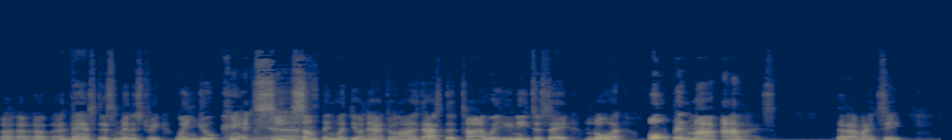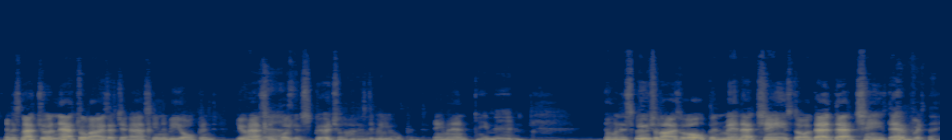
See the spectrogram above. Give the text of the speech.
uh, uh, uh, advance this ministry. When you can't see something with your natural eyes, that's the time where you need to say, Lord, open my eyes that I might see. And it's not your natural eyes that you're asking to be opened. You're asking Yes. for your spiritual eyes to be opened. Amen. Amen. And when the spiritual eyes were open, man, that changed or that that changed everything.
